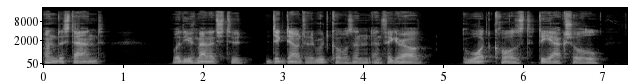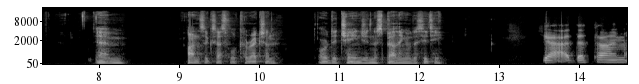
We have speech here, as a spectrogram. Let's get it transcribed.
understand whether you've managed to dig down to the root cause and, and figure out what caused the actual um, unsuccessful correction or the change in the spelling of the city. Yeah, at that time,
